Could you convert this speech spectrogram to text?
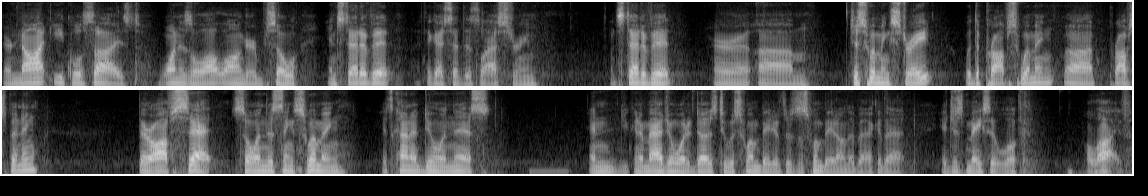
they're not equal sized. One is a lot longer. So instead of it, I think I said this last stream, instead of it or um, just swimming straight with the prop swimming, uh, prop spinning, they're offset. So when this thing's swimming, it's kind of doing this. And you can imagine what it does to a swim bait if there's a swim bait on the back of that. It just makes it look alive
